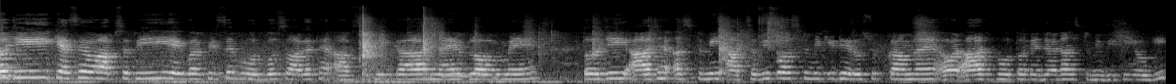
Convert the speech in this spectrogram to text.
हेलो जी, कैसे हो आप सभी? एक बार फिर से बहुत बहुत स्वागत है आप सभी का नए ब्लॉग में। तो जी, आज है अष्टमी। आप सभी को अष्टमी की ढेरों शुभकामनाएँ और आज बहुतों ने जो है ना अष्टमी भी की होगी।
